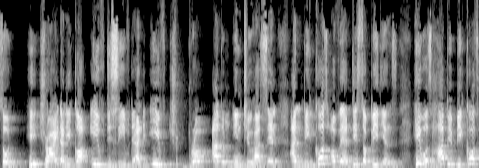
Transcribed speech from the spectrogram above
So he tried and he got Eve deceived, and Eve brought Adam into her sin. And because of their disobedience, he was happy because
